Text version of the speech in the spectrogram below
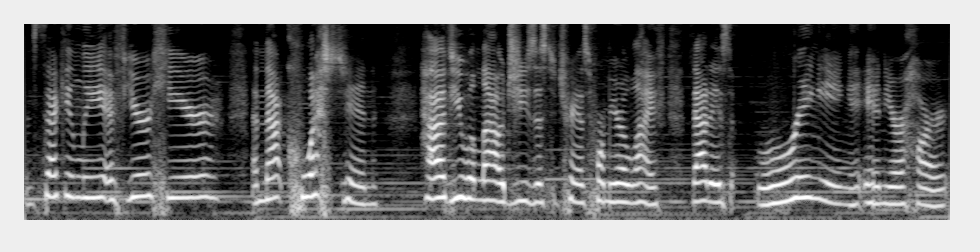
And secondly, if you're here and that question, have you allowed Jesus to transform your life? That is ringing in your heart.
